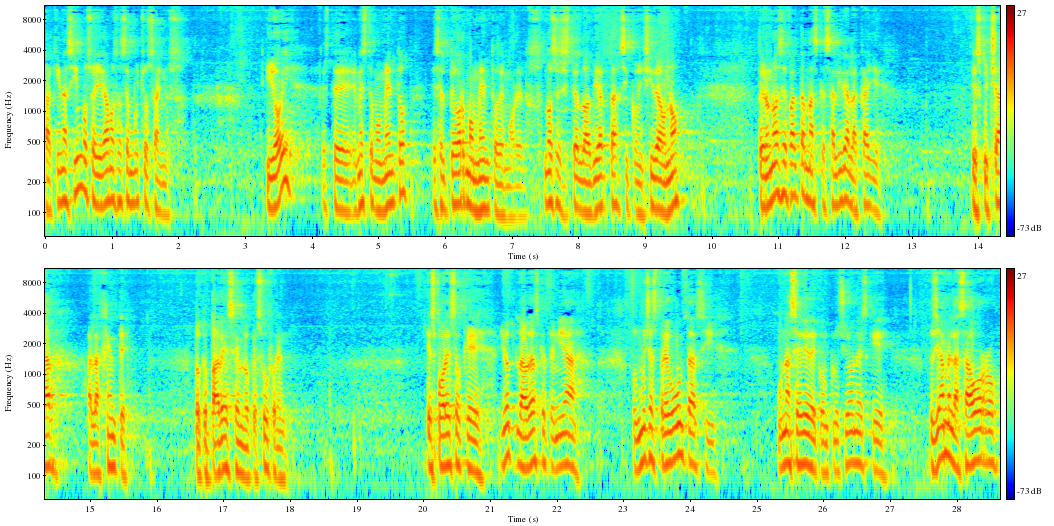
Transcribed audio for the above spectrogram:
aquí nacimos o llegamos hace muchos años. Y hoy, este, en este momento, es el peor momento de Morelos. No sé si usted lo advierta, si coincida o no, pero no hace falta más que salir a la calle y escuchar a la gente lo que padecen, lo que sufren. Es por eso que yo la verdad es que tenía pues, muchas preguntas y una serie de conclusiones que pues ya me las ahorro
